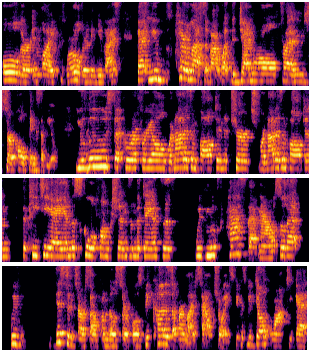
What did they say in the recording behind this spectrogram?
older in life, because we're older than you guys, that you care less about what the general friend circle thinks of you. You lose the peripheral. We're not as involved in the church. We're not as involved in the PTA and the school functions and the dances. We've moved past that now so that we've distanced ourselves from those circles because of our lifestyle choice, because we don't want to get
